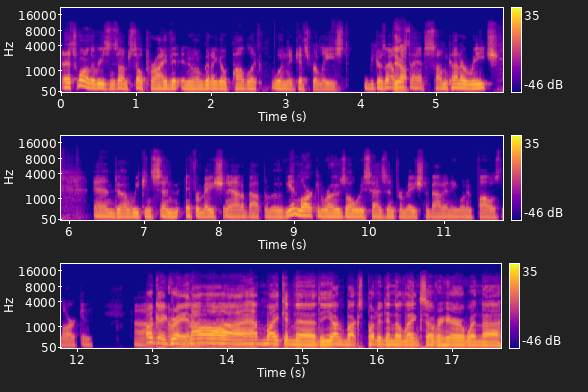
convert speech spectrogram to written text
that's one of the reasons I'm still private and I'm going to go public when it gets released because at yeah. least I have some kind of reach and uh, we can send information out about the movie. And Larken Rose always has information about anyone who follows Larken. Uh, okay, great. And I'll uh, have Mike and the, the Young Bucks put it in the links over here when uh,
